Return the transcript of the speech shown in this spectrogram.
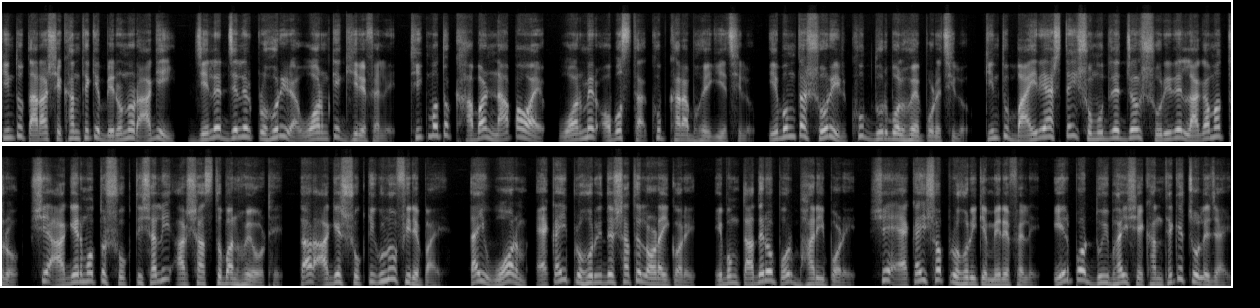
কিন্তু তারা সেখান থেকে বেরোনোর আগেই জেলের জেলের প্রহরীরা ওয়ার্মকে ঘিরে ফেলে। ঠিকমতো খাবার না পাওয়ায় ওয়ার্মের অবস্থা খুব খারাপ হয়ে গিয়েছিল এবং তার শরীর খুব দুর্বল হয়ে পড়েছিল। কিন্তু বাইরে আসতেই সমুদ্রের জল শরীরে লাগামাত্র সে আগের মতো শক্তিশালী আর স্বাস্থ্যবান হয়ে ওঠে। তার আগের শক্তিগুলোও ফিরে পায়। তাই ওয়ার্ম একাই প্রহরীদের সাথে লড়াই করে এবং তাদের ওপর ভারী পড়ে। সে একাই সব প্রহরীকে মেরে ফেলে। এরপর দুই ভাই সেখান থেকে চলে যায়।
